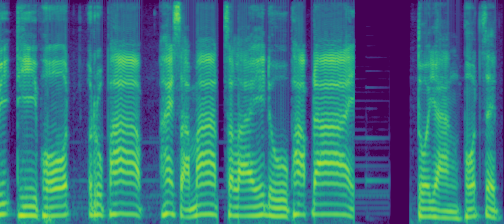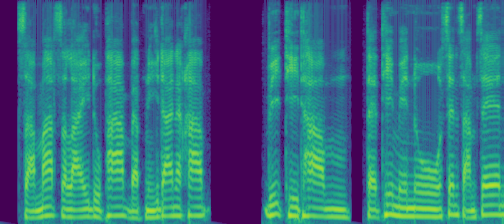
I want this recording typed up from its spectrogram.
วิธีโพสต์ รูปภาพให้สามารถสไลด์ดูภาพได้ ตัวอย่างโพสต์เสร็จสามารถสไลด์ดูภาพแบบนี้ได้นะครับ วิธีทำแต่ที่เมนูเส้น 3 เส้น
